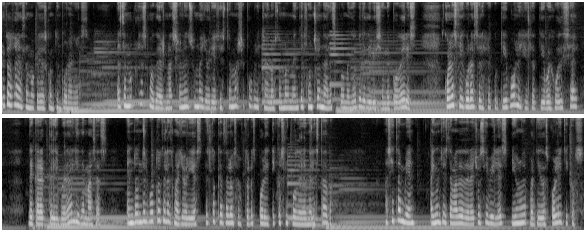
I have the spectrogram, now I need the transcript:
Efectos de las democracias contemporáneas. Las democracias modernas son en su mayoría sistemas republicanos normalmente funcionales por medio de la división de poderes, con las figuras del Ejecutivo, Legislativo y Judicial, de carácter liberal y de masas, en donde el voto de las mayorías es lo que da a los actores políticos el poder en el Estado. Así también hay un sistema de derechos civiles y uno de partidos políticos.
